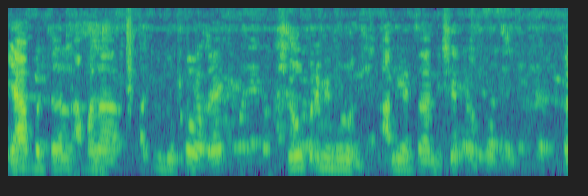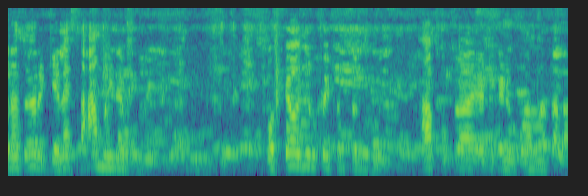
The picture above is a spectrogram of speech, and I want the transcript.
याबद्दल आम्हाला अति दुःख होतं आहे शिवप्रेमी म्हणून आम्ही याचा निषेध करतो. खरं तर गेल्या सहा महिन्यापूर्वी कोट्यावधी रुपये खर्च करून हा पुतळा या ठिकाणी उभारण्यात आला.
